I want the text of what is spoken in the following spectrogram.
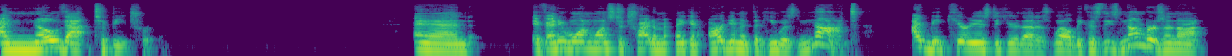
I know that to be true. And if anyone wants to try to make an argument that he was not, I'd be curious to hear that as well because these numbers are not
